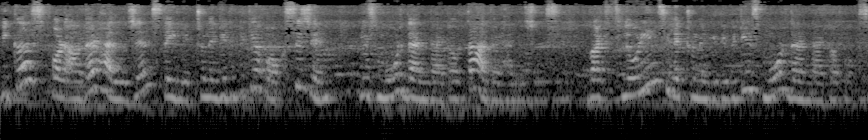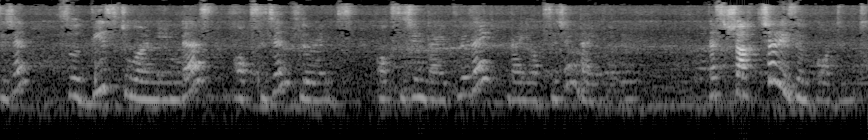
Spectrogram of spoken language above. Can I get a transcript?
Because for other halogens the electronegativity of oxygen is more than that of the other halogens. But fluorine's electronegativity is more than that of oxygen. So these two are named as oxygen fluorides. Oxygen difluoride dioxygen difluoride. The structure is important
